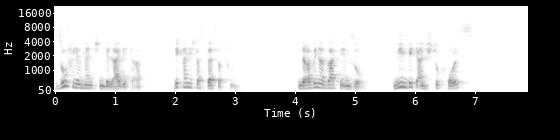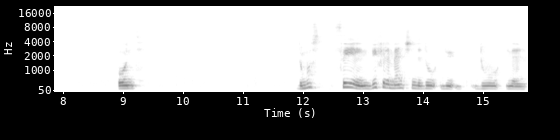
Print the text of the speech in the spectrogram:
so viele Menschen beleidigt habe. Wie kann ich das besser tun? Und der Rabbiner sagte ihm so, nimm bitte ein Stück Holz und du musst zählen, wie viele Menschen du, du, du in, den,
